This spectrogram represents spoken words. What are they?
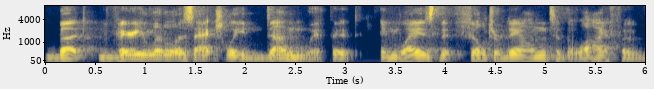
but very little is actually done with it in ways that filter down to the life of,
